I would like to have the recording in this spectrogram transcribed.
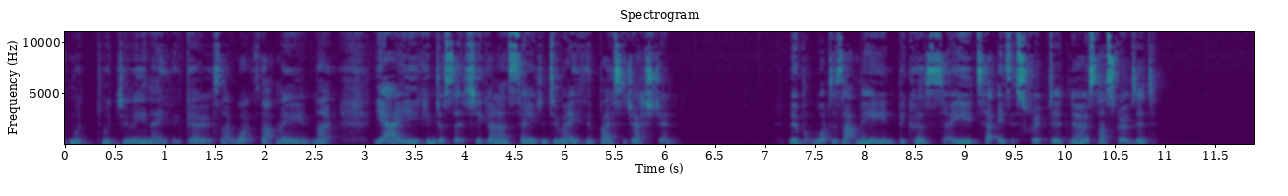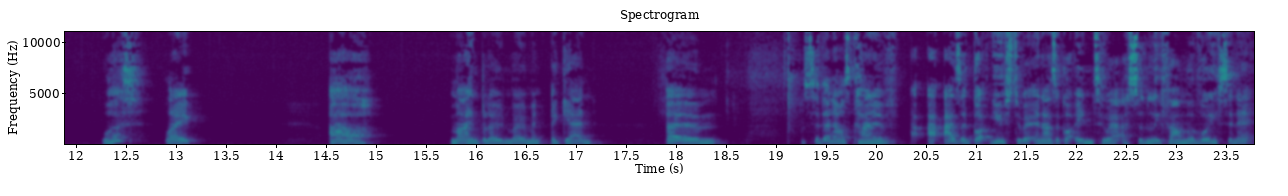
what what do you mean anything goes? Like what does that mean? Like yeah you can just literally go on stage and do anything by suggestion no, but what does that mean? Because are you te- is it scripted? No, it's not scripted. What? Like, ah, mind blown moment again. Um, so then I was kind of, as I got used to it and as I got into it, I suddenly found my voice in it.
